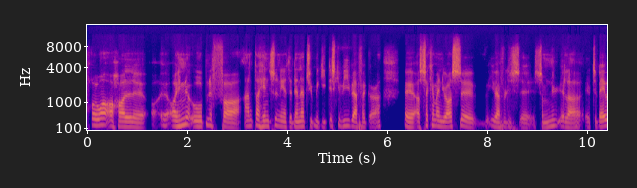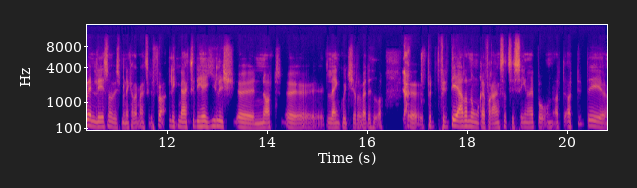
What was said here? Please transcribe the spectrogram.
prøver at holde øh, øjnene åbne for andre hensynninger til den her type magi, det skal vi i hvert fald gøre. Øh, og så kan man jo også, øh, i hvert fald øh, som ny eller øh, tilbagevendende læser, hvis man ikke har lagt mærke til det før, lægge mærke til det her Yiddish øh, not øh, language, eller hvad det hedder. Ja. Øh, for, fordi det er der nogle referencer til senere i bogen, og, og det, det øh,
